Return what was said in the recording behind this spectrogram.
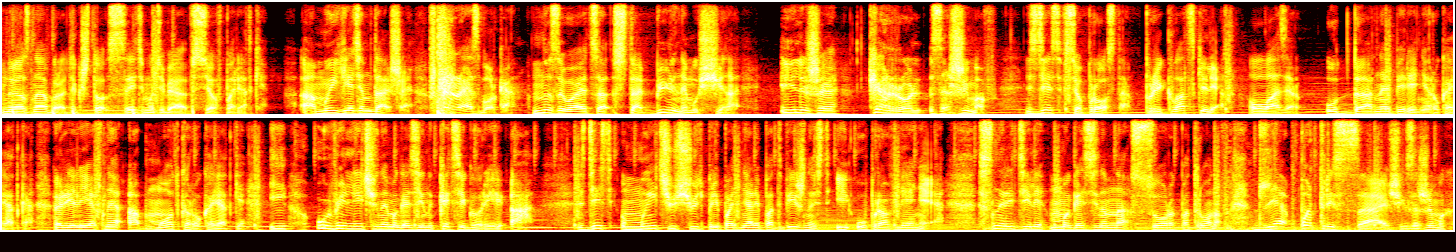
Но я знаю, братик, что с этим у тебя все в порядке. А мы едем дальше. Вторая сборка. Называется «Стабильный мужчина» или же «Король зажимов». Здесь все просто. Приклад-скелет, лазер, ударная передняя рукоятка, рельефная обмотка рукоятки и увеличенный магазин категории А. Здесь мы чуть-чуть приподняли подвижность и управление. Снарядили магазином на 40 патронов для потрясающих зажимов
